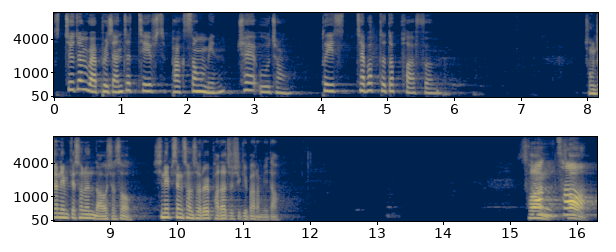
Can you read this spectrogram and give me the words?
Student representatives Park Sung-min, Choi Woo-jung. Please step up to the platform. 총장님께서는 나오셔서 신입생 선서를 받아주시기 바랍니다. 선서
